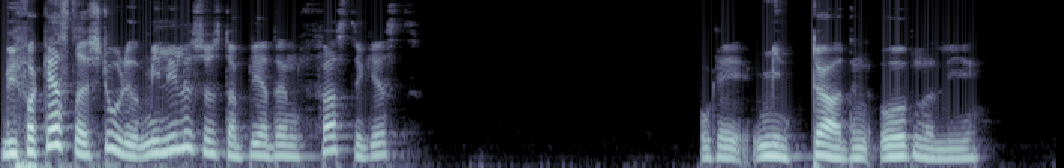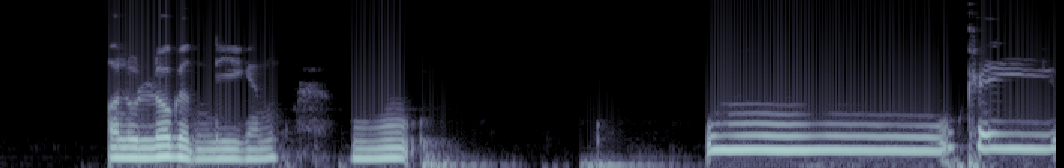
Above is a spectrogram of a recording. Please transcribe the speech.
vi får gæster i studiet. Min lille søster bliver den første gæst. Okay, min dør den åbner lige. Og nu lukkede den lige igen. Okay.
